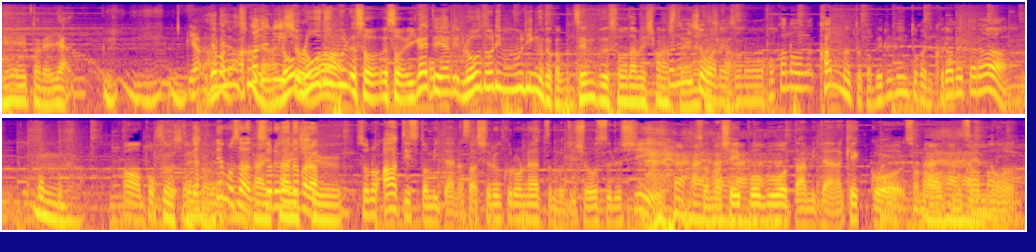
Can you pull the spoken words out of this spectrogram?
えーとね、いや、いやでもねアカデミー賞はロロードブルそうそう意外とやるロードリブリングとかも全部総なめしアカましたよね。デミー賞はねその他のカンヌとかベルリンとかに比べたらポップ、うん。ああポップ。そうそうそう。いやでもさ大それがだからそのアーティストみたいなさ白黒のやつも受賞するしそのシェイプオブウォーターみたいな結構そのはいはいはい無線の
